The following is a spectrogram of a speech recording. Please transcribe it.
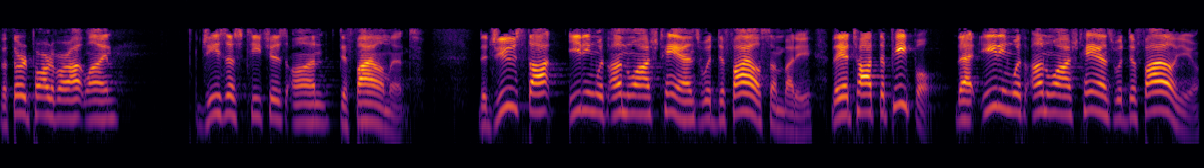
The third part of our outline Jesus teaches on defilement. The Jews thought eating with unwashed hands would defile somebody. They had taught the people that eating with unwashed hands would defile you.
